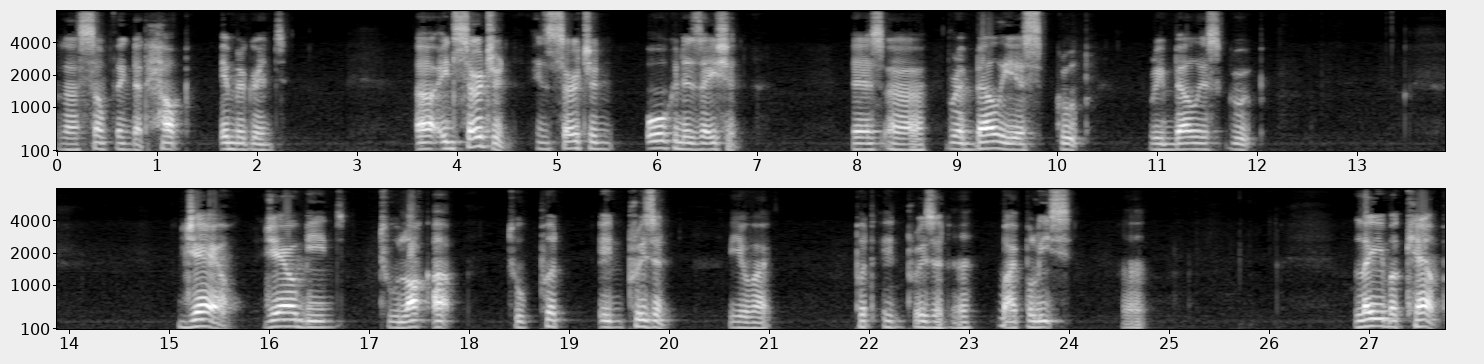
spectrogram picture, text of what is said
are something that help immigrants. Uh, insurgent, insurgent organization is a rebellious group, rebellious group. Jail, jail means to lock up, to put in prison. Như vậy, put in prison by police. Labor camp.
